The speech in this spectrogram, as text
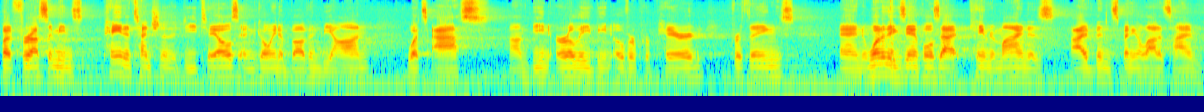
but for us, it means paying attention to the details and going above and beyond what's asked, um, being early, being over prepared for things. And one of the examples that came to mind is I've been spending a lot of time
